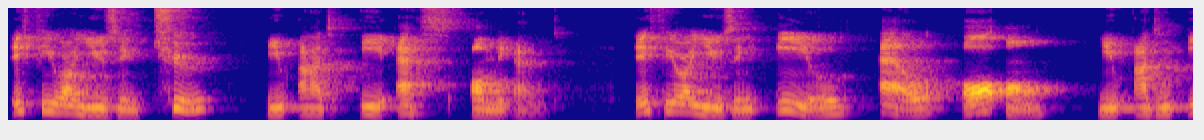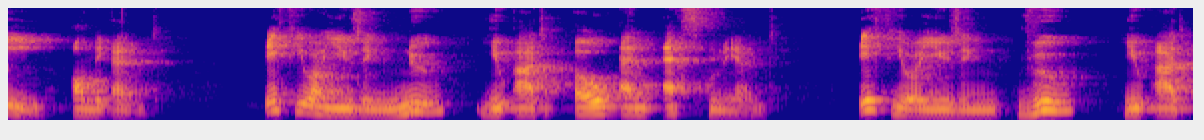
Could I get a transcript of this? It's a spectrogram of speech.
If you are using tu, you add ES on the end. If you are using il, elle, or on, you add an E on the end. If you are using nous, you add ONS on the end. If you are using vous, you add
